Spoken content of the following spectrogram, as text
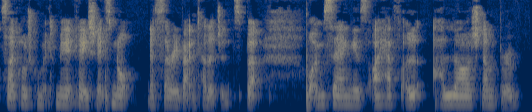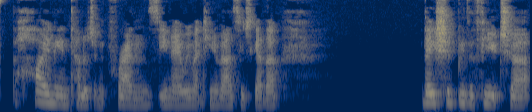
psychological manipulation. It's not necessarily about intelligence, but what I'm saying is I have a, a large number of highly intelligent friends. You know, we went to university together. They should be the future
